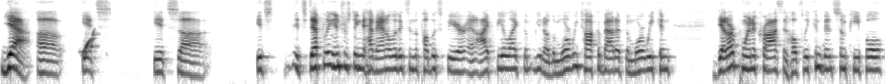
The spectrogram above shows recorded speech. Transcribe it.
yeah, uh, it's it's uh, it's it's definitely interesting to have analytics in the public sphere, and I feel like the you know the more we talk about it, the more we can get our point across and hopefully convince some people.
